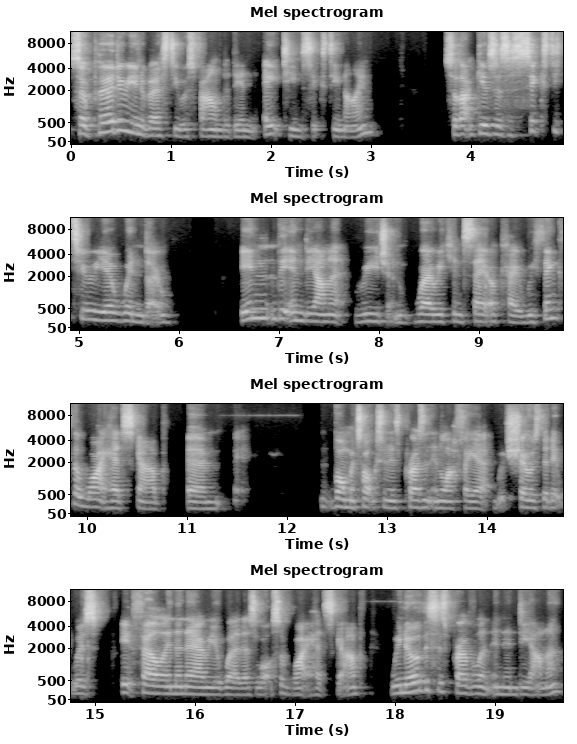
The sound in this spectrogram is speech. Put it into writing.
So Purdue University was founded in 1869. So that gives us a 62 year window in the Indiana region where we can say, okay, we think the whitehead scab um, vomitoxin is present in Lafayette, which shows that it was it fell in an area where there's lots of whitehead scab. We know this is prevalent in Indiana.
